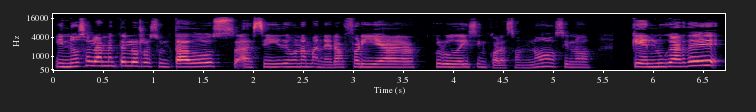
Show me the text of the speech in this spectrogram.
Y no solamente los resultados así de una manera fría, cruda y sin corazón, no, sino que en lugar de,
